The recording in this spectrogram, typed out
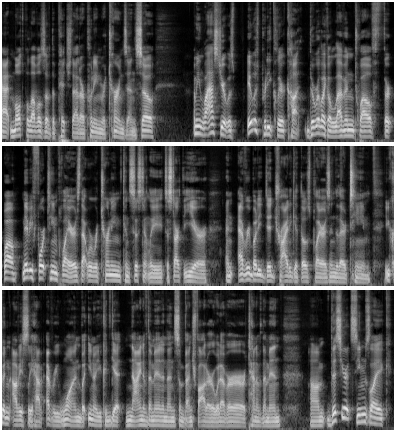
at multiple levels of the pitch that are putting returns in. So, I mean, last year it was it was pretty clear cut. There were like 11, 12, 13, well, maybe 14 players that were returning consistently to start the year. And everybody did try to get those players into their team. You couldn't obviously have every one, but you know, you could get nine of them in and then some bench fodder or whatever, or 10 of them in. Um, this year, it seems like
